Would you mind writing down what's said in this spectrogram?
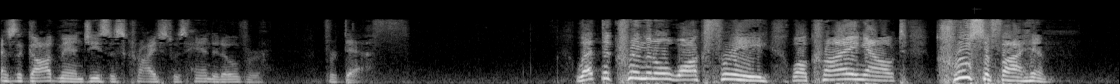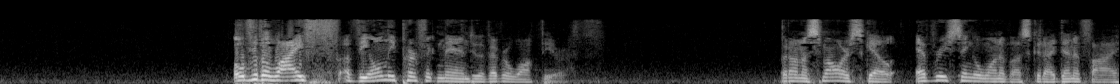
As the God man Jesus Christ was handed over for death. Let the criminal walk free while crying out, Crucify him! Over the life of the only perfect man to have ever walked the earth. But on a smaller scale, every single one of us could identify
